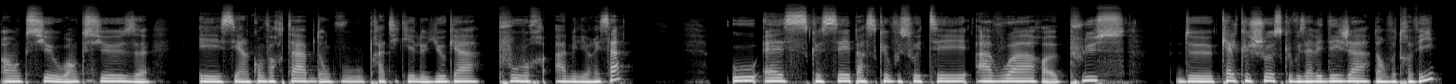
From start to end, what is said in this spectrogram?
anxieux ou anxieuse et c'est inconfortable, donc vous pratiquez le yoga pour améliorer ça? Ou est-ce que c'est parce que vous souhaitez avoir euh, plus de quelque chose que vous avez déjà dans votre vie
